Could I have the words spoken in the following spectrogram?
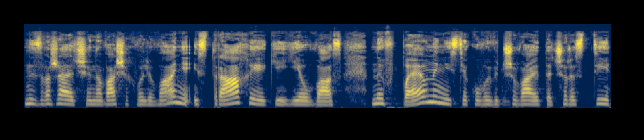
незважаючи на ваші хвилювання і страхи, які є у вас, невпевненість, яку ви відчуваєте через ті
